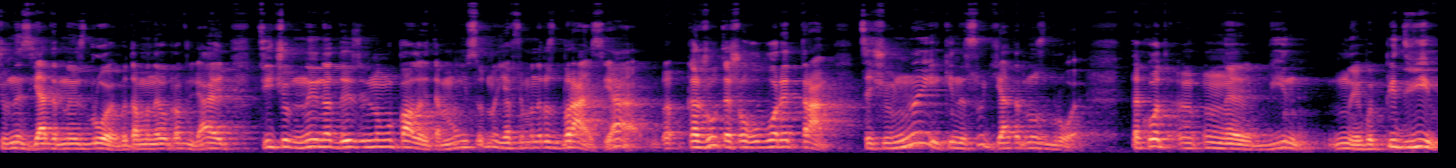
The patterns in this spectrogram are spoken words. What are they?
Човни з ядерною зброєю, бо там вони виправляють ці човни на дизельному паливі. Там мені все одно я в цьому не розбираюсь. Я е, кажу те, що говорить Трамп. Це човни, які несуть ядерну зброю. Так от м, е, він ну, якби підвів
